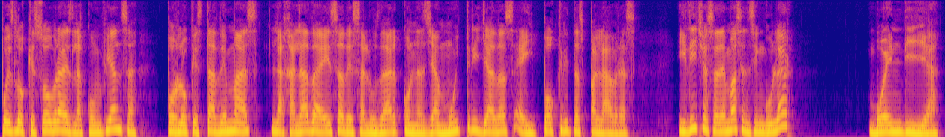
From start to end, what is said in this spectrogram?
pues lo que sobra es la confianza, por lo que está de más la jalada esa de saludar con las ya muy trilladas e hipócritas palabras, y dichas además en singular, Buen día.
